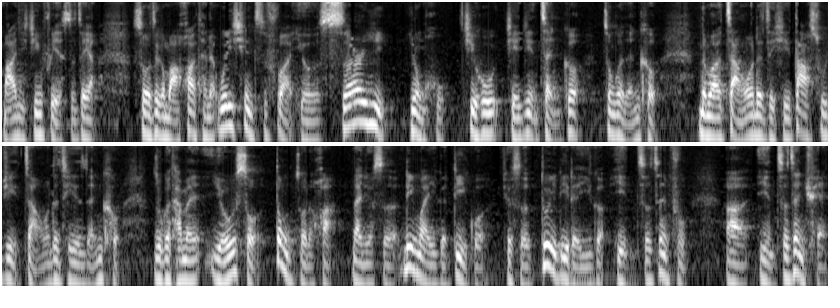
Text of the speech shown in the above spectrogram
蚂蚁金服也是这样。说这个马化腾的微信支付啊，有十二亿用户，几乎接近整个中国人口。那么掌握的这些大数据，掌握的这些人口，如果他们有所动作的话，那就是另外一个帝国，就是对立的一个影子政府啊，影子政权。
